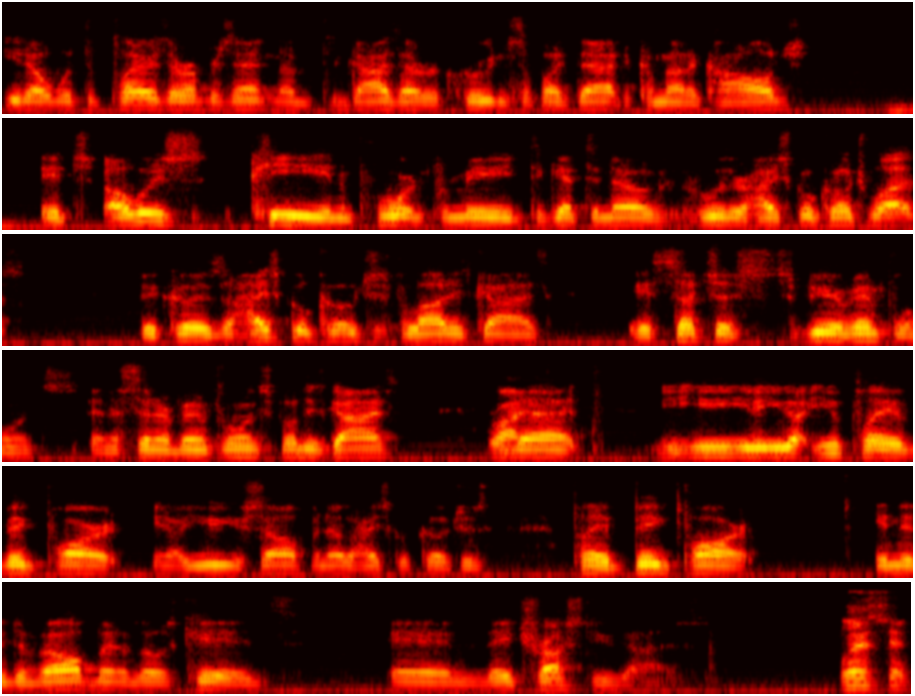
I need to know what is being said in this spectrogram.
You know, with the players I represent and the guys I recruit and stuff like that to come out of college, it's always key and important for me to get to know who their high school coach was, because the high school coaches for a lot of these guys is such a sphere of influence and a center of influence for these guys right. that you you you, got, you play a big part. You know, you yourself and other high school coaches play a big part in the development of those kids, and they trust you guys. Listen,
